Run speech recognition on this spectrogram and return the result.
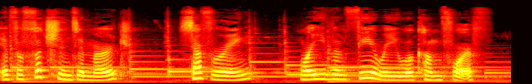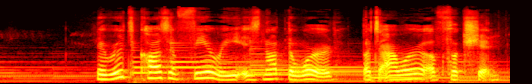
if afflictions emerge, suffering, or even fury will come forth. The root cause of fury is not the word, but our affliction.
